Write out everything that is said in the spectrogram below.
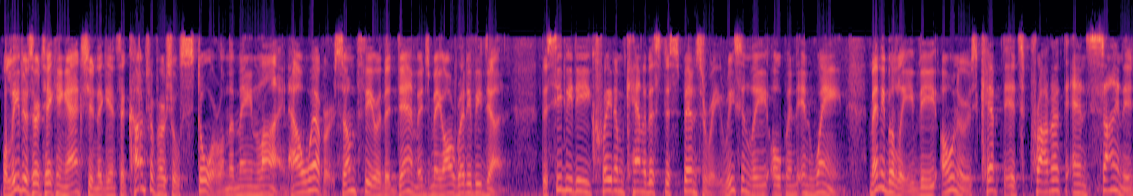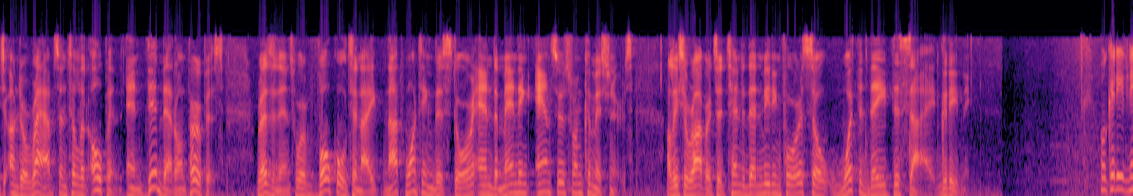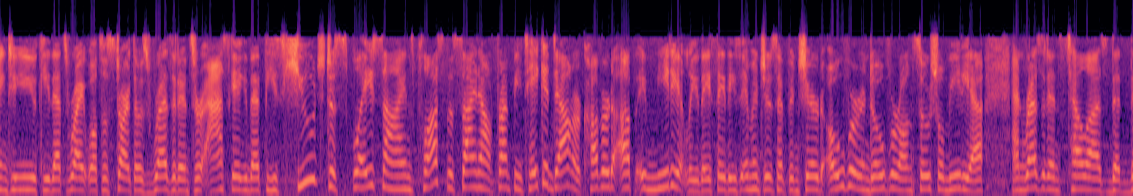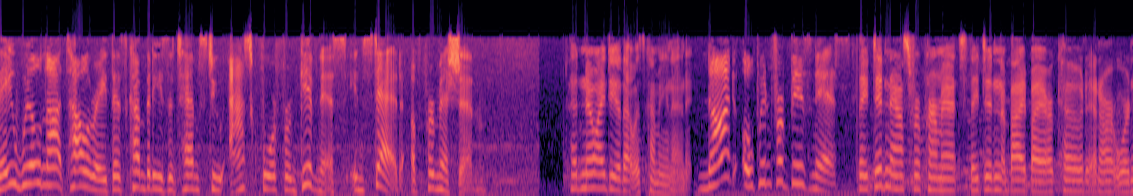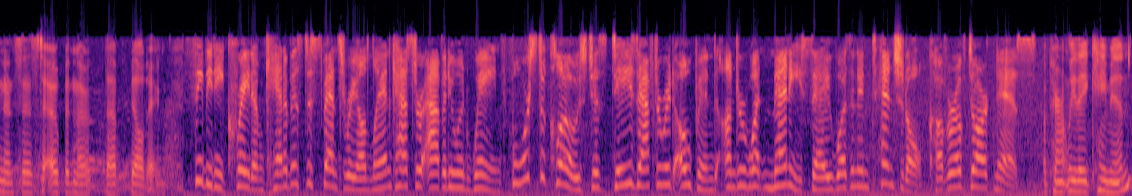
Well, leaders are taking action against a controversial store on the main line. However, some fear that damage may already be done. The CBD Kratom Cannabis Dispensary recently opened in Wayne. Many believe the owners kept its product and signage under wraps until it opened and did that on purpose. Residents were vocal tonight, not wanting this store and demanding answers from commissioners. Alicia Roberts attended that meeting for us, so what did they decide? Good evening. Well, good evening to you, Ukee. That's right. Well, to start, those residents are asking that these huge display signs plus the sign out front be taken down or covered up immediately. They say these images have been shared over and over on social media, and residents tell us that they will not tolerate this company's attempts to ask for forgiveness instead of permission. Had no idea that was coming in. Not open for business. They didn't ask for permits. They didn't abide by our code and our ordinances to open the, the building. CBD Kratom Cannabis Dispensary on Lancaster Avenue in Wayne forced to close just days after it opened under what many say was an intentional cover of darkness. Apparently they came in,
